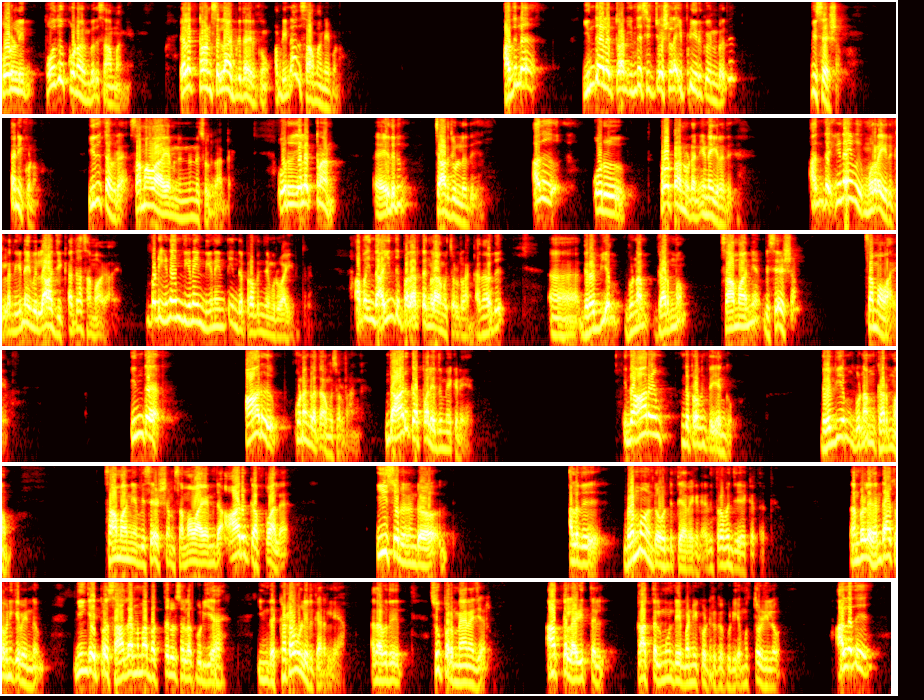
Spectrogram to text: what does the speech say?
பொருளின் பொது குணம் என்பது சாமானியம். எலக்ட்ரான்ஸ் எல்லாம் இப்படி தான் இருக்கும் அப்படின்னா அது சாமானிய குணம். அதுல இந்த எலக்ட்ரான் இந்த சுச்சுவேஷனில் இப்படி இருக்கும் என்பது விசேஷம். தனி குணம். இது தவிர சமவாயம் என்னன்னு சொல்றாங்க. ஒரு எலக்ட்ரான் எதிர் சார்ஜ் உள்ளது. அது ஒரு புரோட்டானுடன் இணைகிறது. அந்த இணைவு முறை இருக்குல்ல அந்த இணைவு லாஜிக் அதுதான் சமவாயம். இப்படி இணைந்து இணைந்து இணைந்து இந்த பிரபஞ்சம் உருவாகி இருக்கிறது அப்போ இந்த ஐந்து பதார்த்தங்களை அவங்க சொல்கிறாங்க அதாவது திரவியம் குணம் கர்மம் சாமானியம் விசேஷம் சமவாயம். இந்த ஆறு குணங்களை தான் அவங்க சொல்கிறாங்க இந்த ஆறு கப்பால் எதுவுமே கிடையாது. இந்த ஆறையும் இந்த பிரபஞ்சத்தை இயங்கும். திரவியம் குணம் கர்மம் சாமானியம் விசேஷம் சமவாயம் இந்த ஆறுக்கு அப்பால ஈஸ்வரன் என்றோ அல்லது பிரம்மம் என்றோ ஒன்று தேவை கிடையாது பிரபஞ்ச இயக்கத்திற்கு. நண்பர்களை ரெண்டாக கவனிக்க வேண்டும். நீங்க இப்போ சாதாரணமா பக்தர்கள் சொல்லக்கூடிய இந்த கடவுள் இருக்கார் இல்லையா? அதாவது சூப்பர் மேனேஜர் ஆக்கல் அழித்தல் காத்தல் மூன்றையும் பண்ணி கொண்டிருக்கக்கூடிய முத்தொழிலோ அல்லது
